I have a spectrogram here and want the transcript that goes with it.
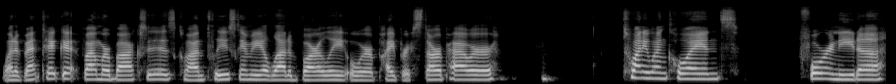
1 event ticket, 5 more boxes. Come on, please give me a lot of Barley or Piper Star Power. 21 coins, 4 Anita,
